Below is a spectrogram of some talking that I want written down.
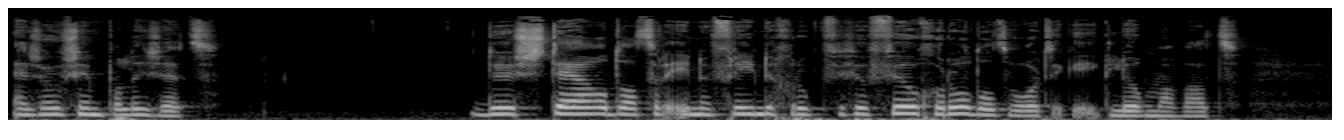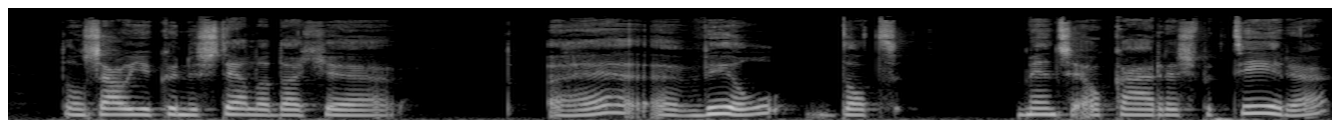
En zo simpel is het. Dus stel dat er in een vriendengroep veel, veel geroddeld wordt, ik, ik lul maar wat. Dan zou je kunnen stellen dat je hè, eh, wil dat mensen elkaar respecteren.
